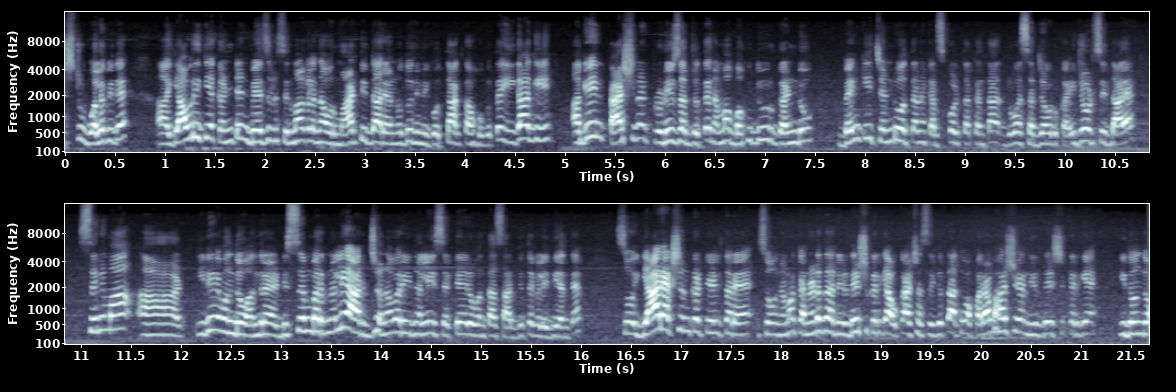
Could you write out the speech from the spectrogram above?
ಎಷ್ಟು ಒಲವಿದೆ ಯಾವ ರೀತಿಯ ಕಂಟೆಂಟ್ ಬೇಸ್ಡ್ ಸಿನಿಮಾಗಳನ್ನ ಅವ್ರು ಮಾಡ್ತಿದ್ದಾರೆ ಅನ್ನೋದು ನಿಮಗೆ ಗೊತ್ತಾಗ್ತಾ ಹೋಗುತ್ತೆ. ಹೀಗಾಗಿ ಅಗೈನ್ ಪ್ಯಾಷನೆಟ್ ಪ್ರೊಡ್ಯೂಸರ್ ಜೊತೆ ನಮ್ಮ ಬಹುದೂರ್ ಗಂಡು, ಬೆಂಕಿ ಚೆಂಡು ಅಂತಾನೆ ಕರ್ಸ್ಕೊಳ್ತಕ್ಕಂಥ ಧ್ರುವ ಸರ್ಜಾ ಅವರು ಕೈ ಜೋಡಿಸಿದ್ದಾರೆ. ಸಿನಿಮಾ ಇದೇ ಒಂದು ಅಂದ್ರೆ ಡಿಸೆಂಬರ್ನಲ್ಲಿ ಆರ್ ಜನವರಿನಲ್ಲಿ ಸೆಟ್ಟೇ ಇರುವಂತಹ ಸಾಧ್ಯತೆಗಳಿದೆಯಂತೆ. ಸೊ ಯಾರು ಆಕ್ಷನ್ ಕಟ್ ಹೇಳ್ತಾರೆ? ಸೊ ನಮ್ಮ ಕನ್ನಡದ ನಿರ್ದೇಶಕರಿಗೆ ಅವಕಾಶ ಸಿಗುತ್ತಾ ಅಥವಾ ಪರಭಾಷೆಯ ನಿರ್ದೇಶಕರಿಗೆ ಇದೊಂದು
